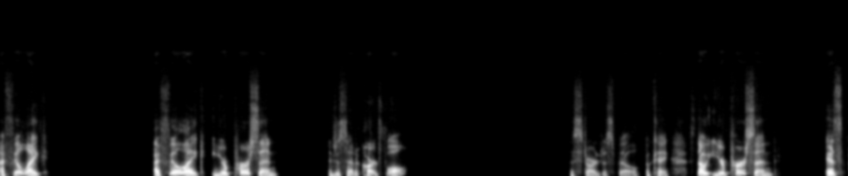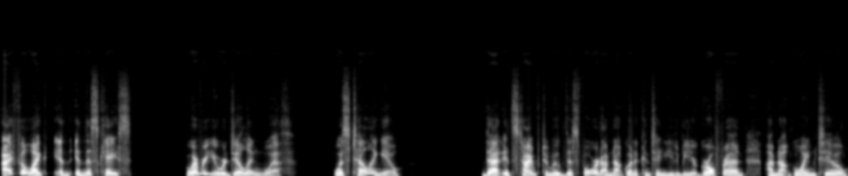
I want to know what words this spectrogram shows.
I feel like I feel like your person I just had a card fall. The star just fell. Okay. So your person is I feel like in in this case, whoever you were dealing with was telling you that it's time to move this forward. I'm not going to continue to be your girlfriend. I'm not going to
